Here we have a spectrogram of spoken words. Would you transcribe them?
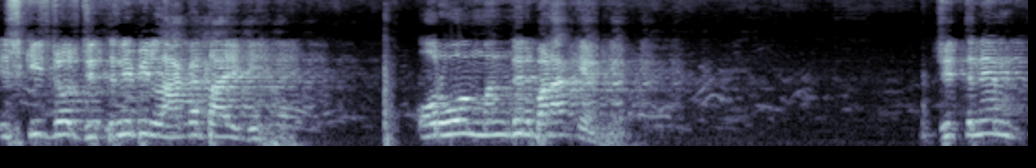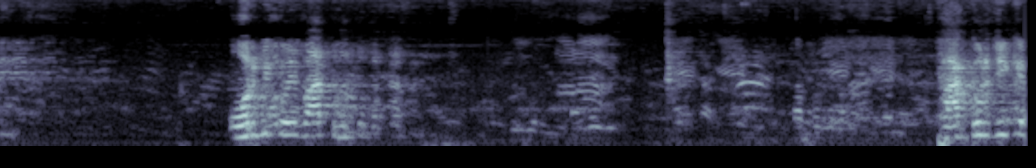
इसकी जो जितनी भी लागत आएगी, और वो मंदिर बना के जितने और भी कोई बात हो तो बता ठाकुर जी के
